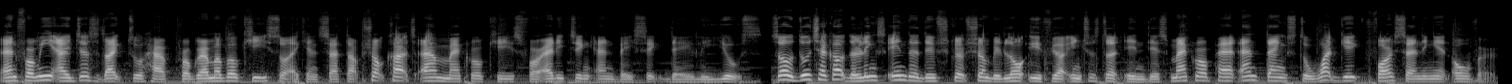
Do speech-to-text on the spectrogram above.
And for me, I just like to have programmable keys so I can set up shortcuts and macro keys for editing and basic daily use. So do check out the links in the description below if you are interested in this macro pad and thanks to WhatGeek for sending it over.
